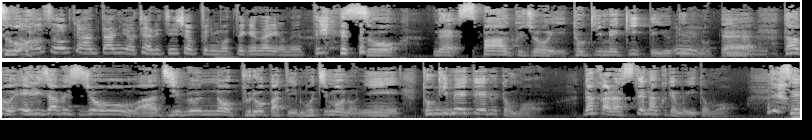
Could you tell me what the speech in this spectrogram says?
そうそうそう簡単にはチャリティーショップに持っていけないよねっていう。そう。ね、スパークジョイ、ときめきって言ってるのって、多分エリザベス女王は自分のプロパティ、持ち物にときめいていると思う。だから捨てなくてもいいと思う。せ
